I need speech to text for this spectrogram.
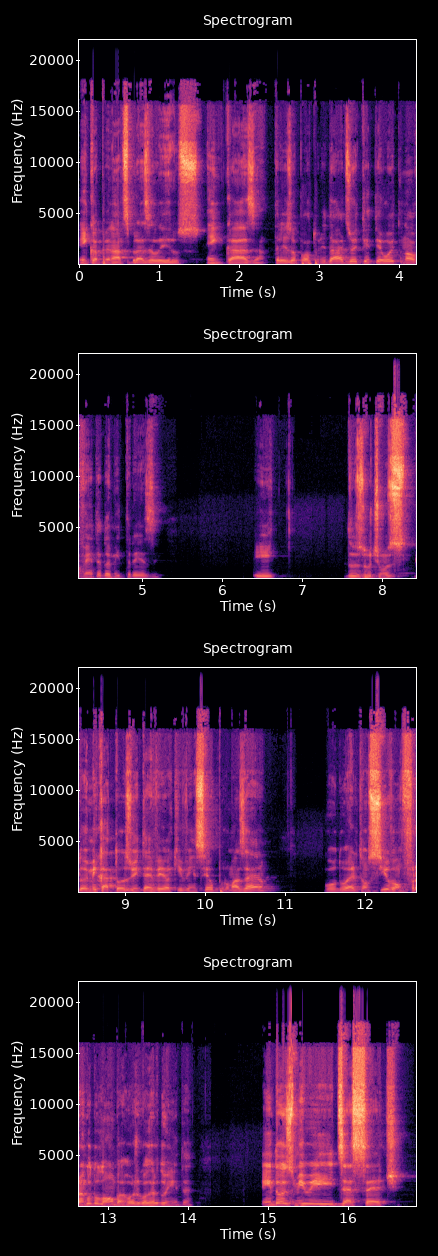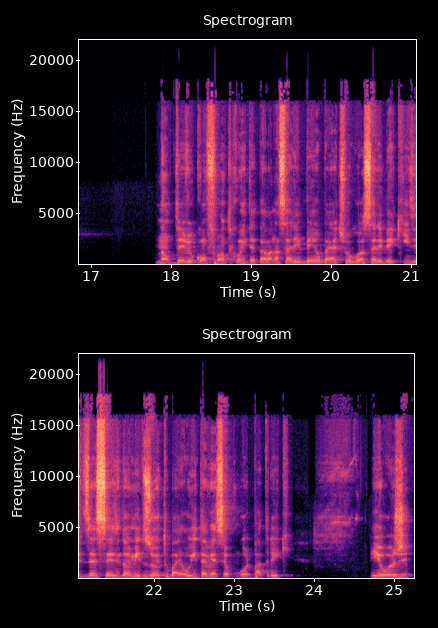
em campeonatos brasileiros em casa, três oportunidades, 88, 90 e 2013. E dos últimos 2014 o Inter veio aqui venceu por 1 a 0. Gol do Elton Silva, um frango do Lomba, hoje goleiro do Inter. Em 2017 não teve o confronto que o Inter estava na Série B, o Bahia jogou a Série B 15 e 16. Em 2018 o Inter venceu com o gol de Patrick. E hoje,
